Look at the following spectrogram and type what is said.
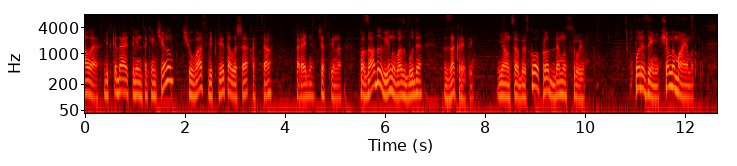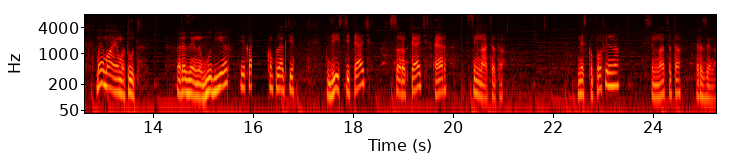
Але відкидається він таким чином, що у вас відкрита лише ось ця передня частина. Позаду він у вас буде закритий. Я вам це обов'язково продемонструю. По резині, що ми маємо тут? Ми маємо тут резину Goodyear, яка в комплекті 205 45 R 17. Низькопрофільна 17 резина.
